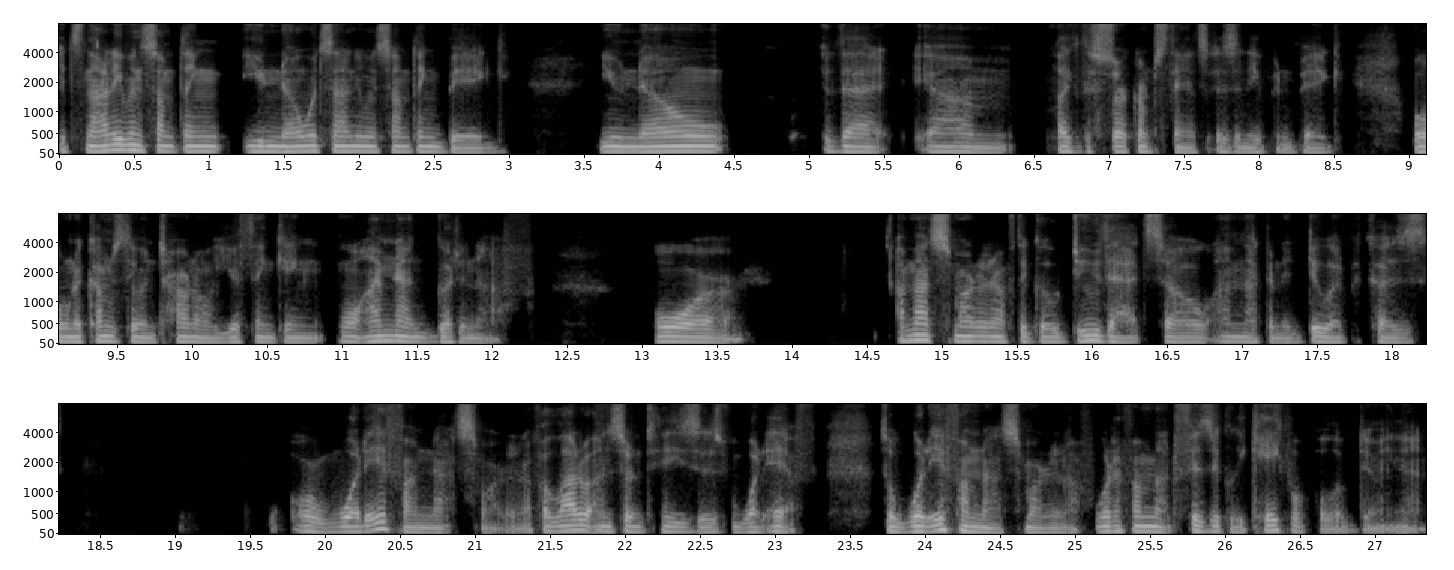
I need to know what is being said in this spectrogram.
it's not even something, you know, it's not even something big. You know that um like the circumstance isn't even big. But when it comes to internal, you're thinking, well, I'm not good enough, or I'm not smart enough to go do that. So I'm not going to do it because, or what if I'm not smart enough? A lot of uncertainties is what if. So, what if I'm not smart enough? What if I'm not physically capable of doing that?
